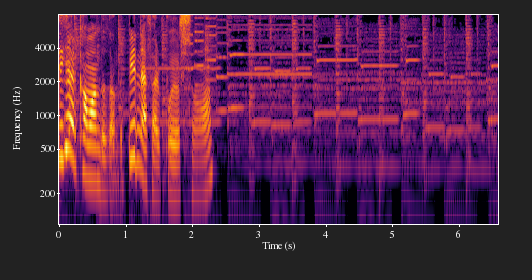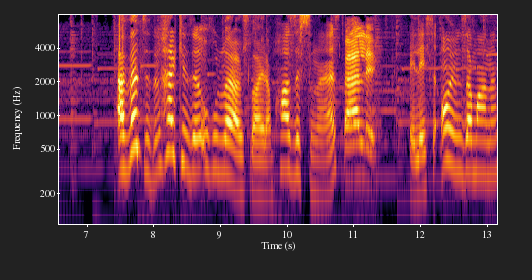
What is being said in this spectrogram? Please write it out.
Digər komandadan da bir nəfər buyursun. Əvvəlcədən hər kəsə uğurlar arzulayıram. Hazırsınız? Bəli. Elə isə oyun zamanı.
